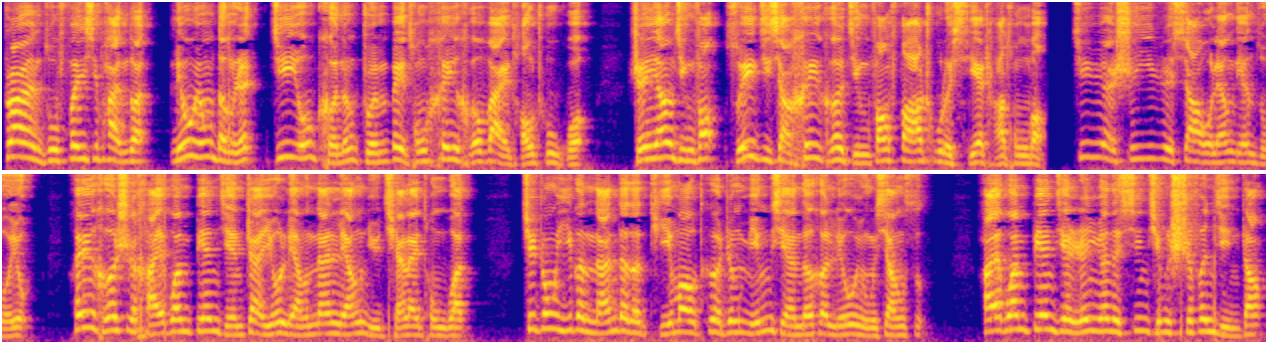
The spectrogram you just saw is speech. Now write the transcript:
专案组分析判断。刘勇等人极有可能准备从黑河外逃出国。沈阳警方随即向黑河警方发出了协查通报。七月十一日下午两点左右，黑河市海关边检站有两男两女前来通关，其中一个男的的体貌特征明显的和刘勇相似。海关边检人员的心情十分紧张。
